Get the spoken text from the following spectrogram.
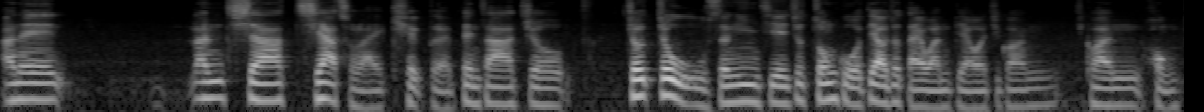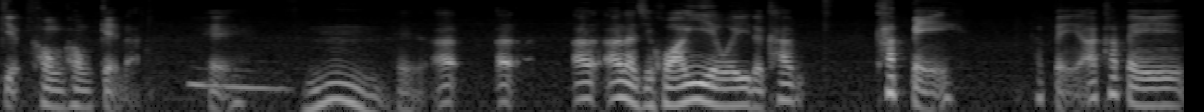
安尼咱写写出来曲就会变作就就就有五声音阶，就中国调就台湾调的即款即款风格风风格啦，嘿。嗯，嘿，啊啊啊啊！若是华语的话，伊就较较平，较平啊，较平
